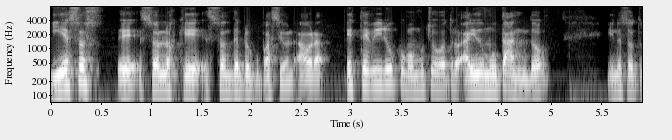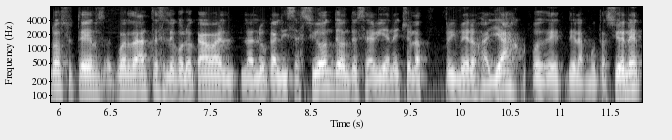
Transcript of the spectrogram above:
Y esos eh, son los que son de preocupación. Ahora, este virus, como muchos otros, ha ido mutando. Y nosotros, si ustedes recuerdan, antes se le colocaba la localización de donde se habían hecho los primeros hallazgos de, las mutaciones.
